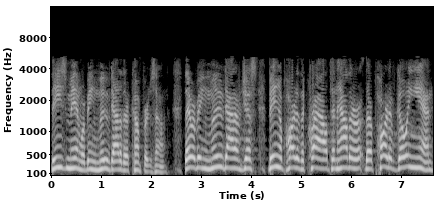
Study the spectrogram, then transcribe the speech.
These men were being moved out of their comfort zone. They were being moved out of just being a part of the crowd to now they're, they're part of going in.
